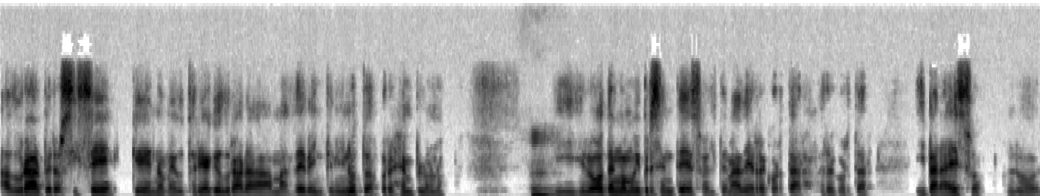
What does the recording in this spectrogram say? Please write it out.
a durar, pero sí sé que no me gustaría que durara más de 20 minutos, por ejemplo, ¿no? Mm. Y, luego tengo muy presente eso, el tema de recortar, de recortar. Y para eso, lo,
